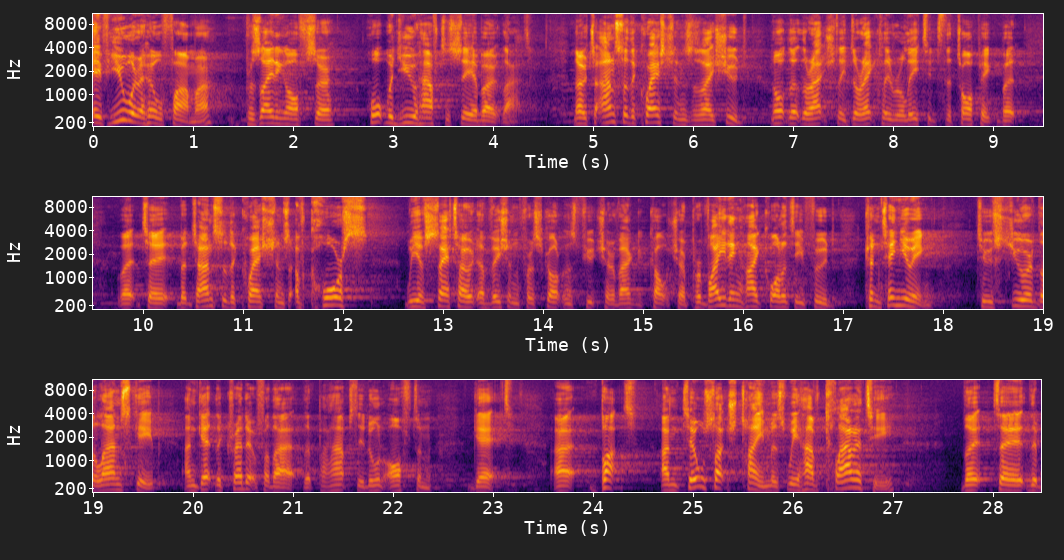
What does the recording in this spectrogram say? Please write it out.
If you were a hill farmer, presiding officer, what would you have to say about that? Now, to answer the questions as I should, not that they're actually directly related to the topic, but, but, uh, but to answer the questions, of course we have set out a vision for Scotland's future of agriculture, providing high-quality food, continuing to steward the landscape and get the credit for that that perhaps they don't often get. Uh, but until such time as we have clarity that uh, the,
